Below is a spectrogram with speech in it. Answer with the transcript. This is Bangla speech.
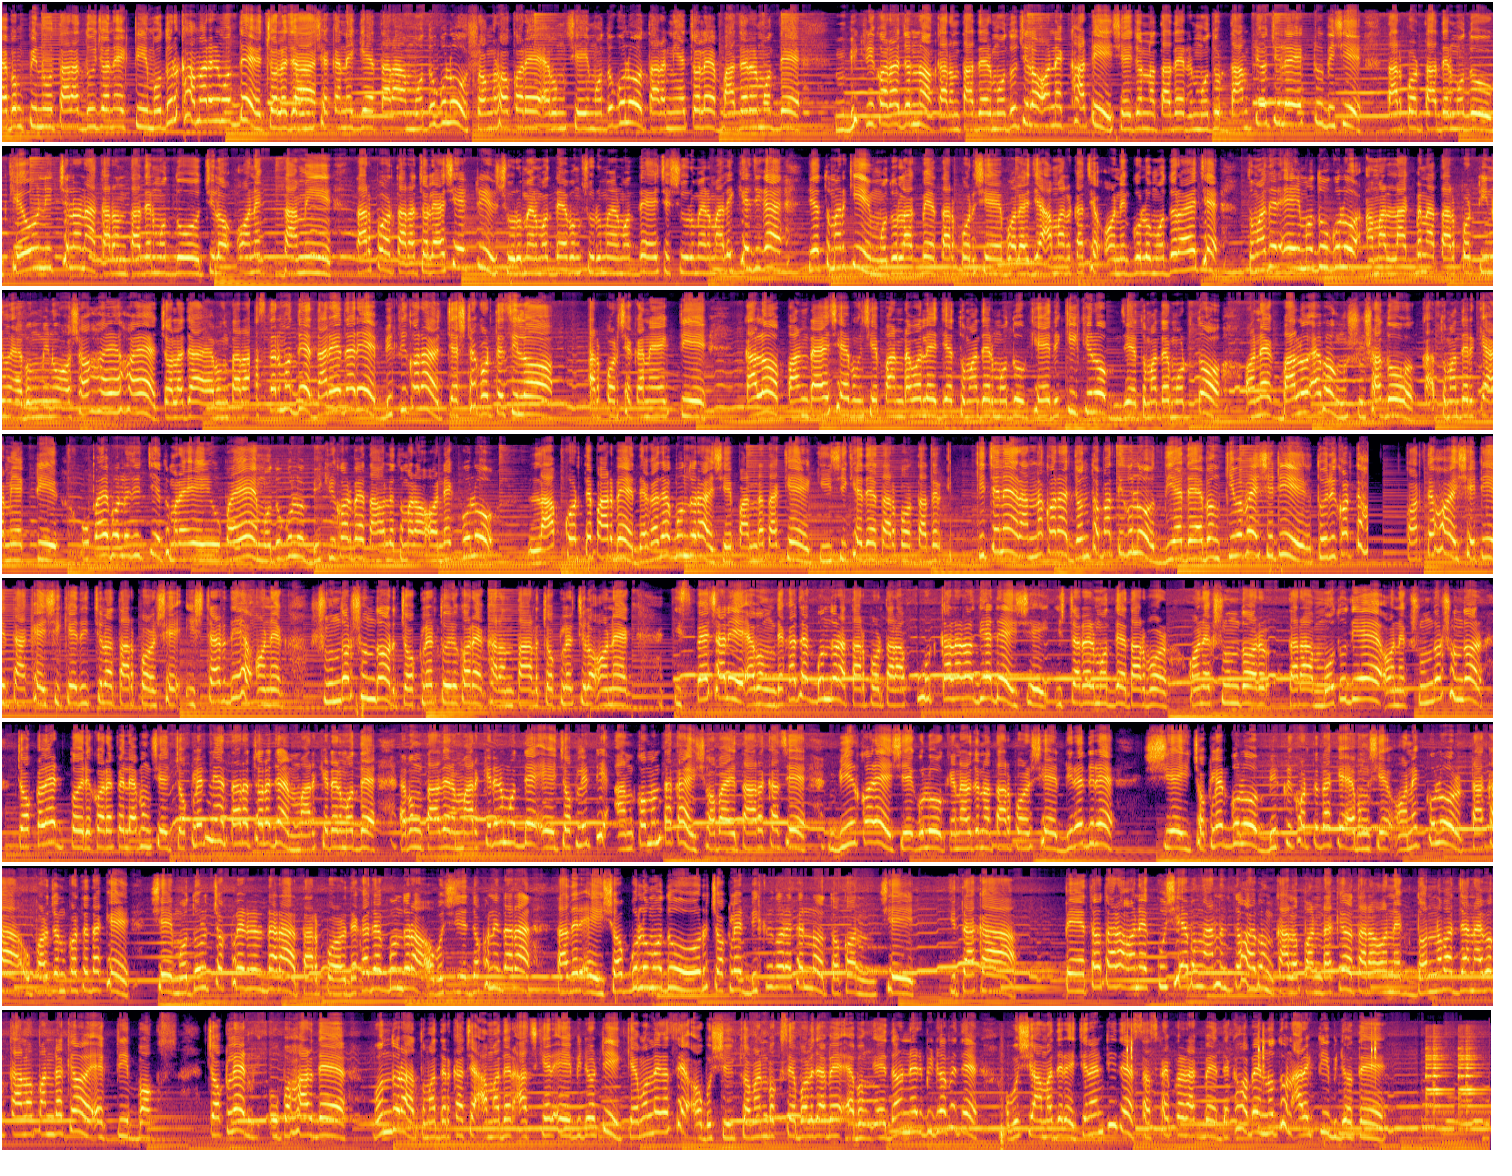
এবং পিনু তারা দুজনে একটি মধুর খামারের মধ্যে চলে যায় সেখানে গিয়ে তারা মধুগুলো সংগ্রহ করে এবং সেই মধুগুলো তারা নিয়ে চলে বাজারের মধ্যে বিক্রি করার জন্য, কারণ তাদের মধু ছিল অনেক খাঁটি, সেই জন্য তাদের মধুর দামটিও ছিল একটু বেশি। তারপর তাদের মধু কেউ নিচ্ছিল না, কারণ তাদের মধু ছিল অনেক দামি। তারপর তারা চলে আসে একটি শোরুমের মধ্যে এবং শোরুমের মধ্যে এসে শোরুমের মালিককে জিজ্ঞাসা তোমার কি মধু লাগবে? তারপর সে বলে তারপর একটি কালো পান্ডা এসে এবং সে পান্ডা বলে যে তোমাদের মধু খেয়ে দেখি কিরূপ? যে তোমাদের মধু অনেক ভালো এবং সুস্বাদু। তোমাদেরকে আমি একটি উপায় বলে দিচ্ছি। তোমরা এই উপায়ে মধুগুলো বিক্রি করবে, তাহলে তোমরা অনেকগুলো লাভ করতে পারবে। দেখা যাক বন্ধুরা, সেই পান্ডা কি শিখে দেয়? তারপর তাদের কিচেনে রান্না করার যন্ত্রপাতিগুলো দিয়ে দেয় এবং কীভাবে সেটি তৈরি করতে করতে হয় সেটি তাকে শিখিয়ে দিচ্ছিল। তারপর সে স্টার দিয়ে অনেক সুন্দর সুন্দর মধ্যে তারপর অনেক সুন্দর তারা মধু দিয়ে অনেক সুন্দর সুন্দর চকলেট তৈরি করে ফেলে। এবং সেই চকলেট নিয়ে তারা চলে যায় মার্কেটের মধ্যে। এবং তাদের মার্কেটের মধ্যে এই চকলেটটি আনকমন থাকায় সবাই তার কাছে ভিড় করে, সেগুলো কেনার আমাদের আজকের এই ভিডিওটি কেমন লেগেছে অবশ্যই কমেন্ট বক্সে বলে যাবে এবং এই ধরনের ভিডিও পেতে অবশ্যই আমাদের এই চ্যানেলটিকে সাবস্ক্রাইব করে রাখবে। দেখা হবে নতুন আরেকটি ভিডিওতে।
